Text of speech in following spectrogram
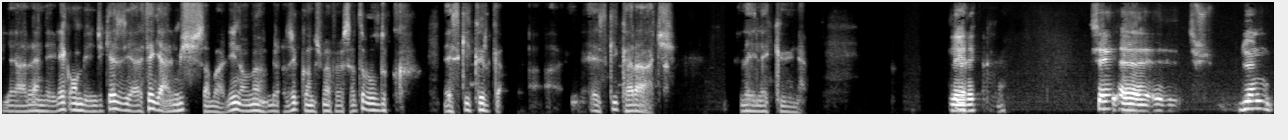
Yaren Leylek 11. kez ziyarete gelmiş sabahleyin. Onu birazcık konuşma fırsatı bulduk. Eski Kırk Eski Karaağaç Leylek köyüne. Leylek. Şey e, dün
